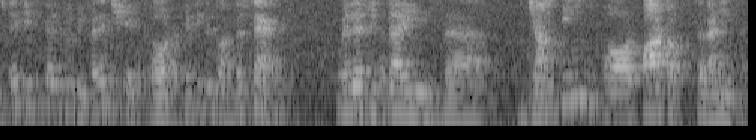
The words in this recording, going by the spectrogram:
it's very difficult to differentiate or difficult to understand whether this guy is uh, jumping or part of the running cycle.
